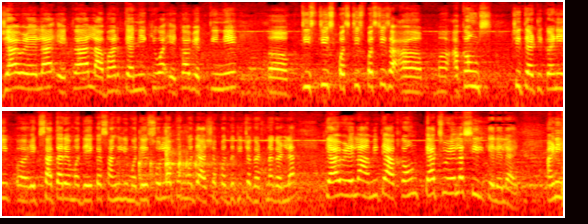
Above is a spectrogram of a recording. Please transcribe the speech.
ज्या वेळेला एका लाभार्थ्यांनी किंवा एका व्यक्तीने तीस तीस पस्तीस पस्तीस ची त्या ठिकाणी एक साताऱ्यामध्ये एका सांगलीमध्ये सोलापूरमध्ये अशा पद्धतीच्या घटना घडल्या. त्यावेळेला आम्ही त्या अकाउंट त्याच वेळेला सील केलेले आहे. आणि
